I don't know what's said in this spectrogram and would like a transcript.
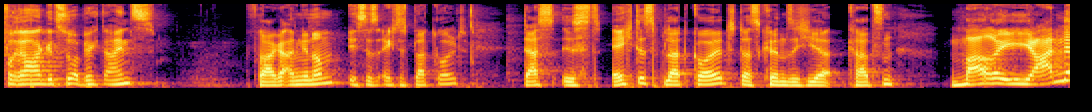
Frage zu Objekt 1. Frage angenommen. Ist das echtes Blattgold? Das ist echtes Blattgold. Das können Sie hier kratzen. Marianne?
